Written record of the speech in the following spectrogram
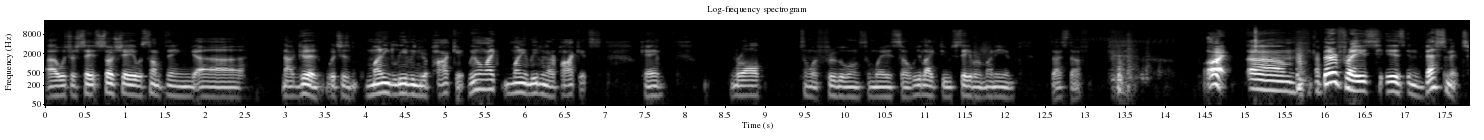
uh, which are associated with something. Uh, not good, which is money leaving your pocket. We don't like money leaving our pockets. Okay. We're all somewhat frugal in some ways, so we like to save our money and that stuff. All right. Um, a better phrase is investment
